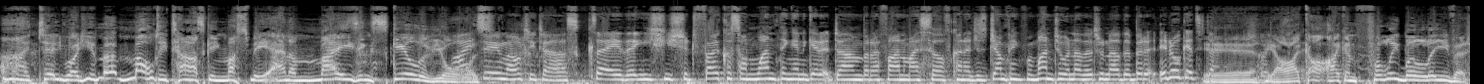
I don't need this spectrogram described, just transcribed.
I tell you what, you multitasking must be an amazing skill of yours. I do multitask. Say that you should focus on one thing and get it done, but I find myself kind of just jumping from one to another to another, but it, it all gets done. Yeah, yeah, I, ca- I can fully believe it.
